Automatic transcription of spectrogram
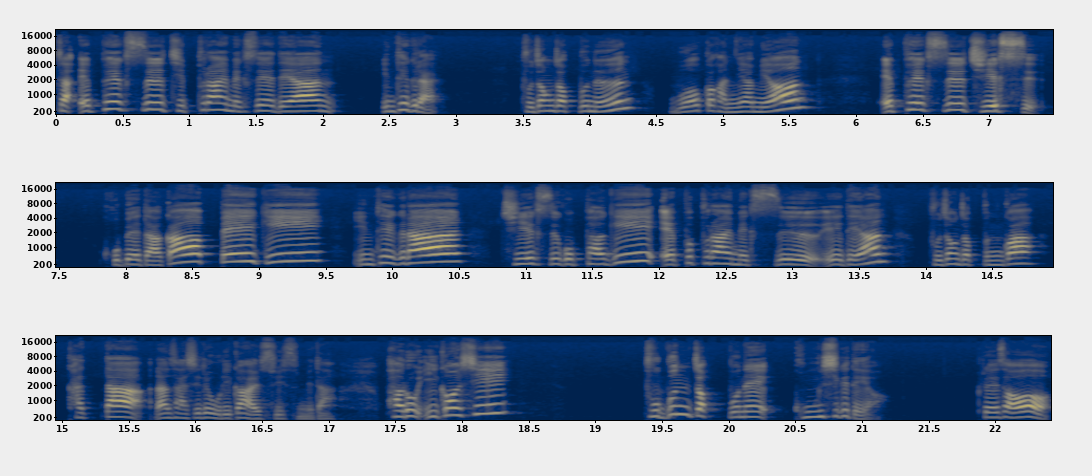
자, fx g'x에 대한 인테그랄 부정적분은 무엇과 같냐면 fx gx 곱에다가 빼기 인테그랄 gx 곱하기 f'x에 대한 부정적분과 같다라는 사실을 우리가 알 수 있습니다. 바로 이것이 부분적분의 공식이 돼요. 그래서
